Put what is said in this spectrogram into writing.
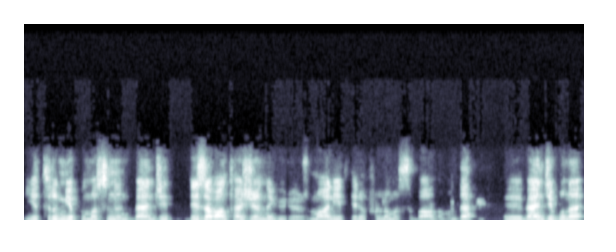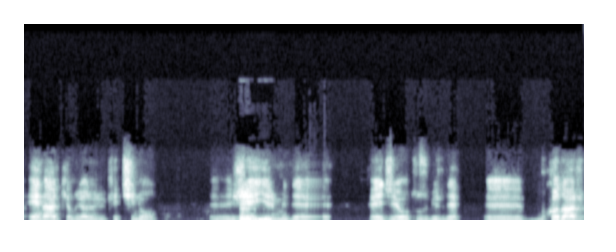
yatırım yapılmasının bence dezavantajlarını da görüyoruz. Maliyetlerin fırlaması bağlamında. E, bence buna en erken uyanan ülke Çin oldu. E, J20'de, FC-31'de e, bu kadar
